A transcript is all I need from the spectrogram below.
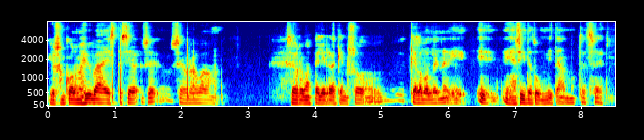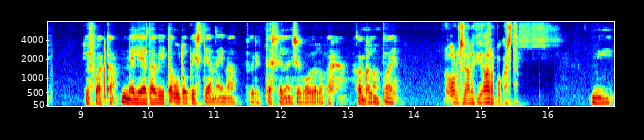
jos on kolme hyvää ja sitten se, se seuraava, on, seuraavan pelin rakennus on kelvollinen, niin ei- eihän siitä tule mitään. Mutta et se, et jos vaikka neljä tai viittä utopistia meinaa pyörittää siellä, niin se voi olla vähän hankalampaa. No, on se ainakin arvokasta. Niin.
